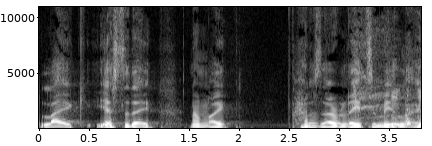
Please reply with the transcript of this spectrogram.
like yesterday. And I'm like, how does that relate to me? Like,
